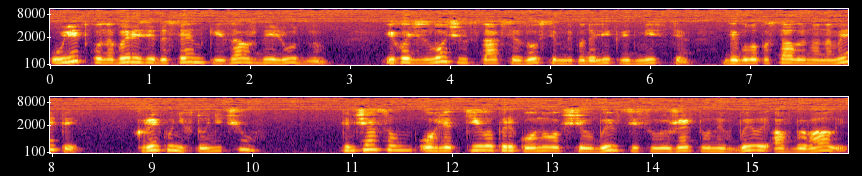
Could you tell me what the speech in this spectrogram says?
Улітку на березі Десенки завжди людно, і хоч злочин стався зовсім неподалік від місця, де було поставлено намети, крику ніхто не чув. Тим часом огляд тіла переконував, що вбивці свою жертву не вбили, а вбивали,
